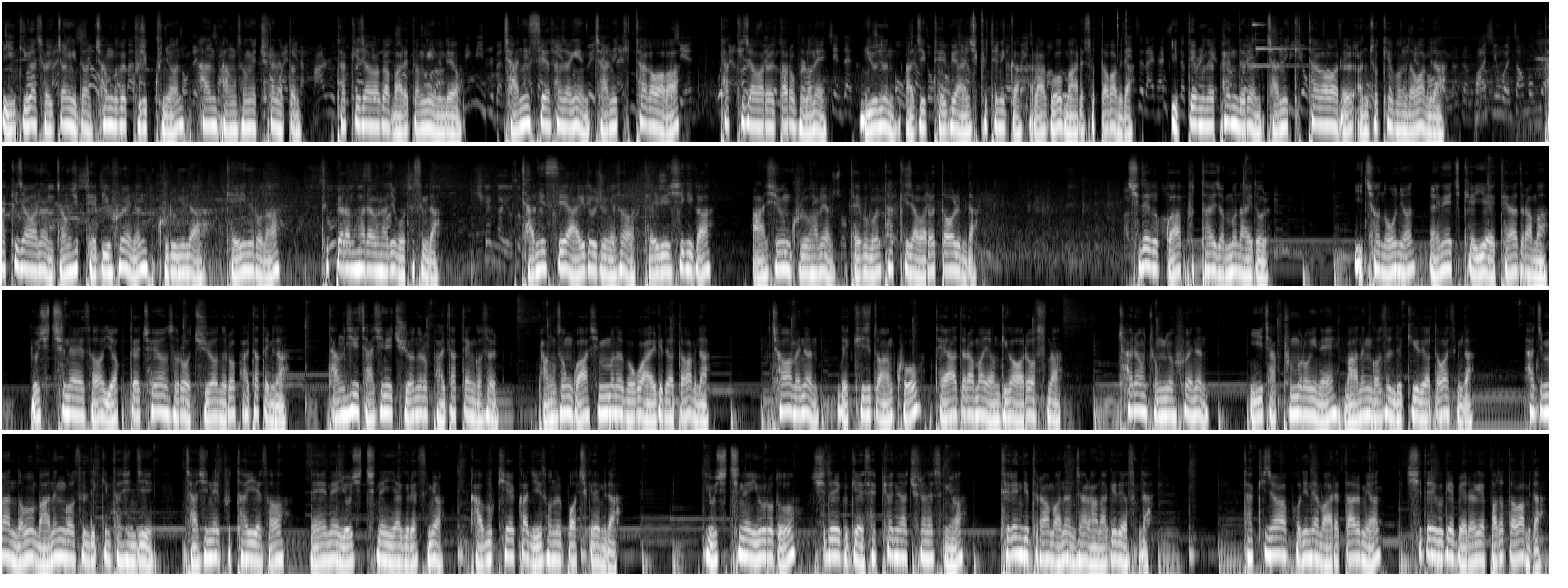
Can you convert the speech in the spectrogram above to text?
인기가 절정이던 1999년 한 방송에 출연했던 타키자와가 말했던 게 있는데요. 자니스의 사장인 자니 키타가와가 타키자와를 따로 불러내 유는 아직 데뷔 안 시킬 테니까 라고 말했었다고 합니다. 이 때문에 팬들은 자니 키타가와를 안 좋게 본다고 합니다. 타키자와는 정식 데뷔 후에는 그룹이나 개인으로나 특별한 활약을 하지 못했습니다. 자니스의 아이돌 중에서 데뷔 시기가 아쉬운 그룹 하면 대부분 타키자와를 떠올립니다. 시대극과 부타의 전문 아이돌 2005년 NHK의 대하 드라마 요시츠네에서 역대 최연소로 주연으로 발탁됩니다. 당시 자신이 주연으로 발탁된 것을 방송과 신문을 보고 알게 되었다고 합니다. 처음에는 내키지도 않고 대하 드라마 연기가 어려웠으나 촬영 종료 후에는 이 작품으로 인해 많은 것을 느끼게 되었다고 했습니다. 하지만 너무 많은 것을 느낀 탓인지 자신의 부타이에서 내내 요시츠네 이야기를 했으며 가부키에까지 손을 뻗치게 됩니다. 요시츠네 이후로도 시대극에 3편이나 출연했으며 트렌디 드라마는 잘 안하게 되었습니다. 타키자와 본인의 말에 따르면 시대극의 매력에 빠졌다고 합니다.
